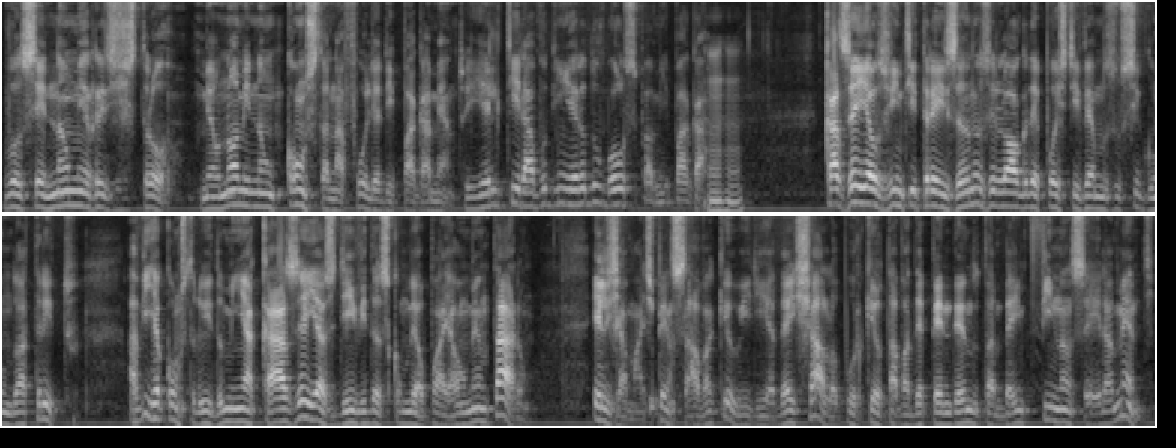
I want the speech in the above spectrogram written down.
você não me registrou. Meu nome não consta na folha de pagamento. E ele tirava o dinheiro do bolso para me pagar. Uhum. Casei aos 23 anos e logo depois tivemos o segundo atrito. Havia construído minha casa e as dívidas com meu pai aumentaram. Ele jamais pensava que eu iria deixá-lo, porque eu estava dependendo também financeiramente.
